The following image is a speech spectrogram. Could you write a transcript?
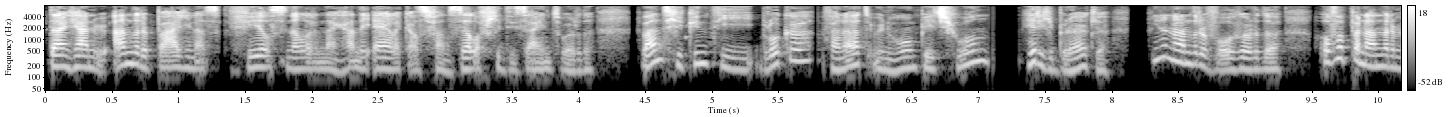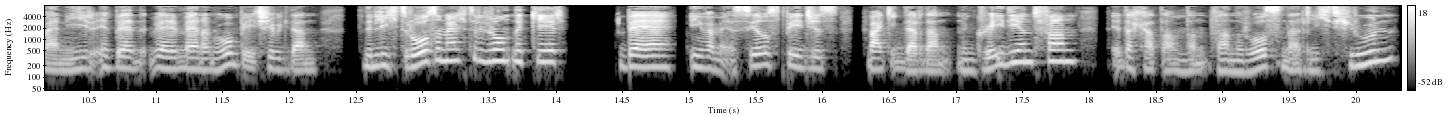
dan gaan uw andere pagina's veel sneller en dan gaan die eigenlijk als vanzelf gedesigned worden. Want je kunt die blokken vanuit uw homepage gewoon hergebruiken. In een andere volgorde of op een andere manier. Bij, bij mijn homepage heb ik dan een lichtroze achtergrond een keer. Bij een van mijn salespages maak ik daar dan een gradient van. Dat gaat dan van, van roze naar lichtgroen.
